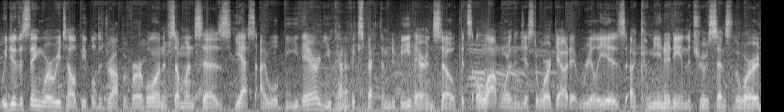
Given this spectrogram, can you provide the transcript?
We do this thing where we tell people to drop a verbal, and if someone says, yes, I will be there, you kind of expect them to be there. And so it's a lot more than just a workout. It really is a community in the truest sense of the word.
